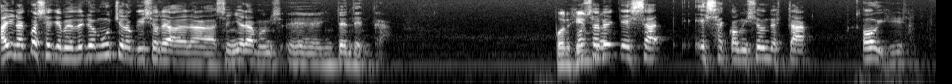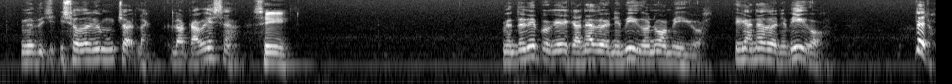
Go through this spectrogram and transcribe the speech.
Hay una cosa que me dolió mucho lo que hizo la, la señora eh, intendenta. Por Vos sabés que esa, esa comisión de está hoy, me hizo doler mucho la, la cabeza. Sí. ¿Me entendés? Porque es ganado enemigo, no amigos. Es ganado enemigo. Pero,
